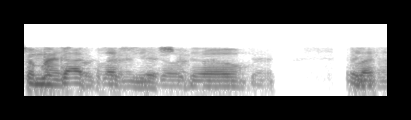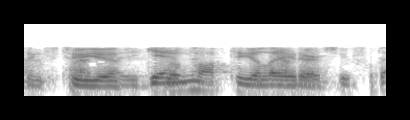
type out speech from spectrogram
so much. God bless you. Godo. Uh, Blessings uh, to you. Again, we'll talk to you later. you for-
